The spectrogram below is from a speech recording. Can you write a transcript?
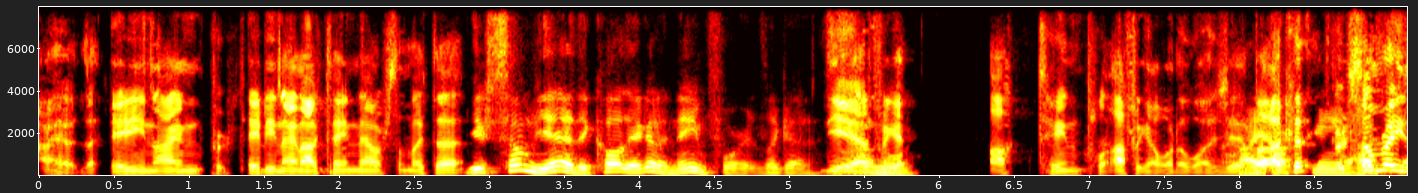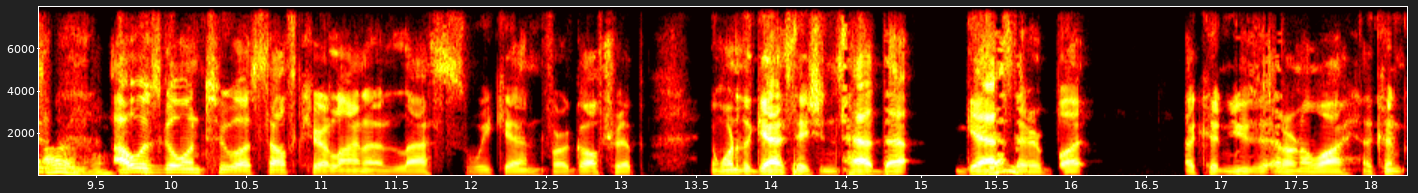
I have the 89 89 octane now or something like that. There's some, yeah, they call it, they got a name for it. It's like a Yeah, I know, forget. Octane. Pl- I forgot what it was. Yeah, high but I could, octane, for some high- reason, I. I was going to uh, South Carolina last weekend for a golf trip, and one of the gas stations had that gas Yeah. there, but I couldn't use it. I don't know why. I couldn't.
